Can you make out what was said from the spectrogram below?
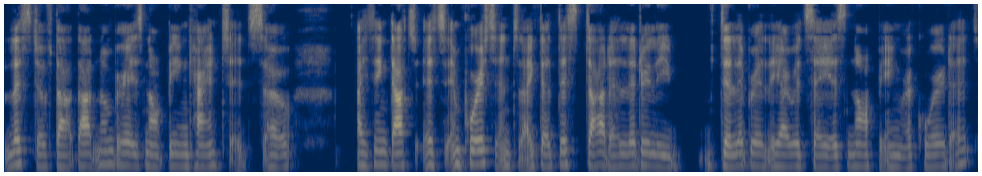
list of that. That number is not being counted. So I think that's it's important, like that this data literally deliberately, I would say, is not being recorded.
